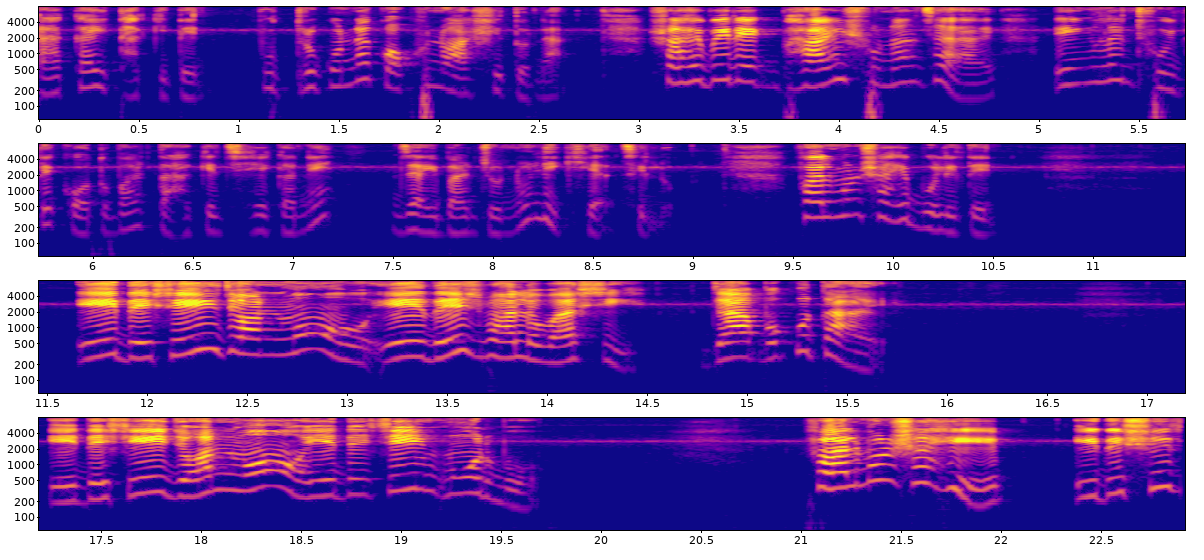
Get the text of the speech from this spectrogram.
একাই থাকিতেন, পুত্রকন্যা কখনো আসিত না। সাহেবের এক ভাই শোনা যায়, ইংল্যান্ড হইতে কতবার তাহাকে সেখানে যাইবার জন্য লিখিয়াছিল। ফালমুন সাহেব বলিতেন, এ দেশেই জন্ম, এ দেশ ভালোবাসি, যাব কোথায়? এ দেশেই জন্ম এ দেশেই মরবো। ফালমুন সাহেব এদেশের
